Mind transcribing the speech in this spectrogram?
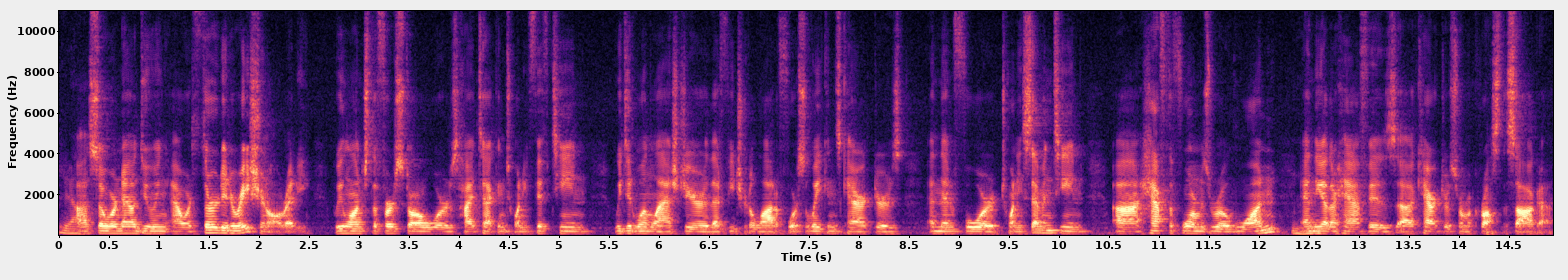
Yeah. Uh, so we're now doing our third iteration already. We launched the first Star Wars high tech in 2015. We did one last year that featured a lot of Force Awakens characters, and then for 2017, uh, half the form is Rogue One, and the other half is uh, characters from across the saga.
